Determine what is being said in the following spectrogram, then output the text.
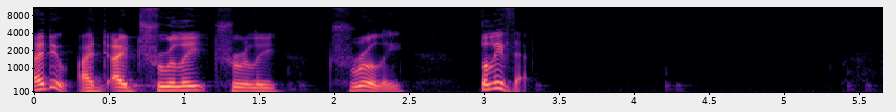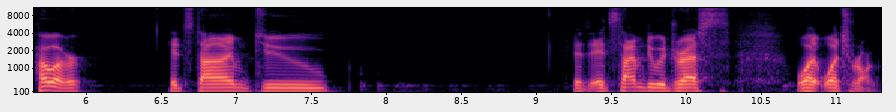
I do. I, I truly, truly, truly believe that. However, it's time to it's time to address what what's wrong.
